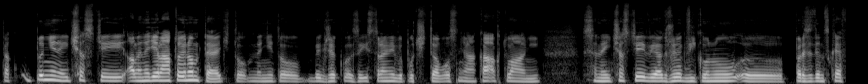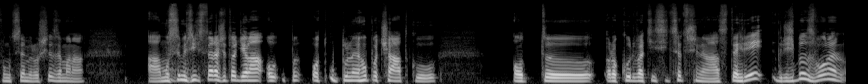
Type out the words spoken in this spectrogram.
tak úplně nejčastěji, ale nedělá to jenom teď, to není to, bych řekl, z její strany vypočítavost nějaká aktuální, se nejčastěji vyjadřuje k výkonu eh, prezidentské funkce Miloše Zemana. A musím říct teda, že to dělá od úplného počátku, od eh, roku 2013. Tehdy, když byl zvolen,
